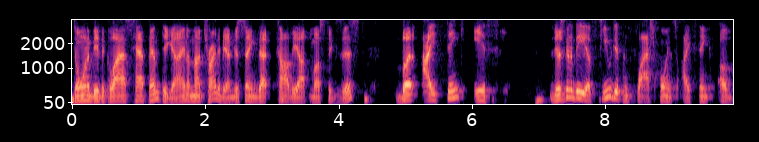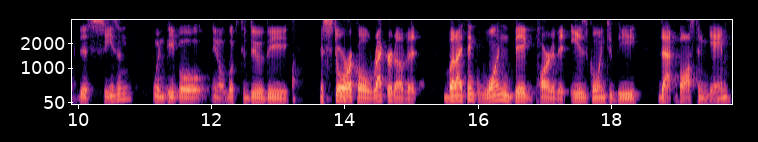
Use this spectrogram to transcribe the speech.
don't want to be the glass half empty guy, and I'm not trying to be. I'm just saying that caveat must exist. But I think if there's going to be a few different flashpoints, I think of this season when people you know look to do the historical record of it. But I think one big part of it is going to be that Boston game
